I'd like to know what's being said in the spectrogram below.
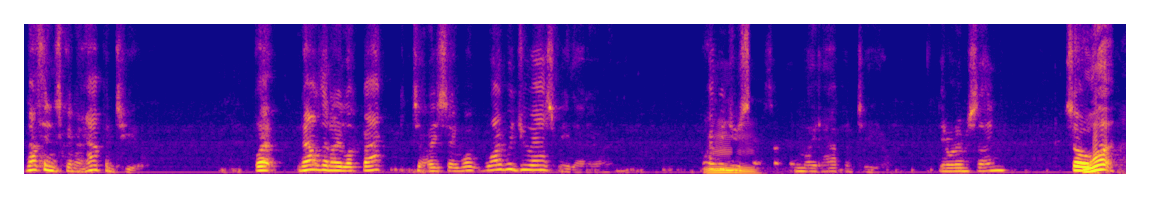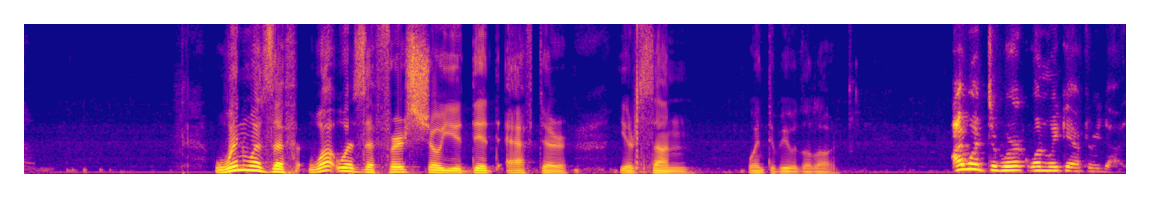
nothing's going to happen to you. But now that I look back, to, I say, Well, why would you ask me that, Aaron? Why would you say mm. something might happen to you? You know what I'm saying? So what? When was the what was the first show you did after your son went to be with the Lord? I went to work one week after he died.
